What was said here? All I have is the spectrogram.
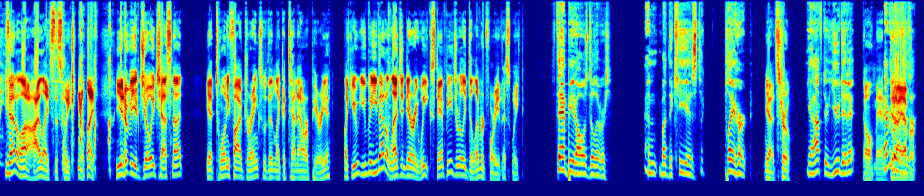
you've had a lot of highlights this week in your life. You interviewed joey chestnut. He had 25 drinks within like a 10 hour period. Like you you've, you've had a legendary week. Stampede's really delivered for you this week. Stampede always delivers, and but the key is to play hurt. yeah it's true You have to. You did it. oh man Everybody did i ever it.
